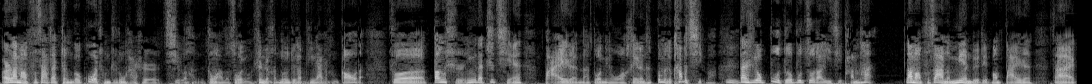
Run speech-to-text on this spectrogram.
而拉马福萨在整个过程之中还是起了很重要的作用，甚至很多人对他评价是很高的。说当时因为在之前白人呢多牛啊，黑人他根本就看不起嘛，嗯，但是又不得不坐到一起谈判。拉马福萨呢面对这帮白人，在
